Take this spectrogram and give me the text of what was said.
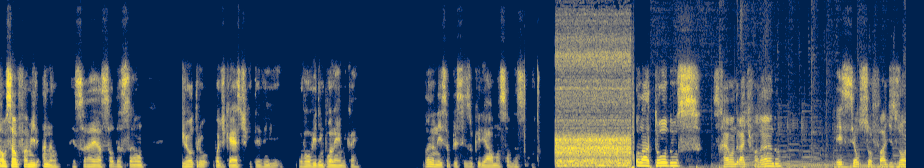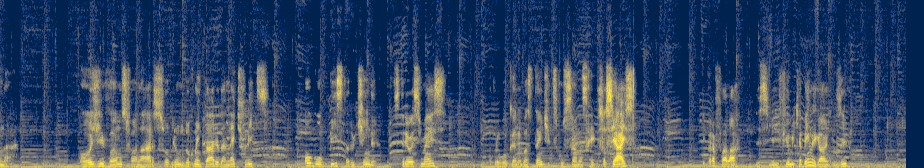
Salve, salve família. Ah, não. Essa é a saudação de outro podcast que teve envolvido em polêmica. Hein? Falando nisso, eu preciso criar uma saudação. Olá a todos, Israel Andrade falando. Esse é o Sofá de Zona. Hoje vamos falar sobre um documentário da Netflix, O Golpista do Tinder. Estreou esse mês, provocando bastante discussão nas redes sociais. E para falar desse filme que é bem legal, inclusive,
